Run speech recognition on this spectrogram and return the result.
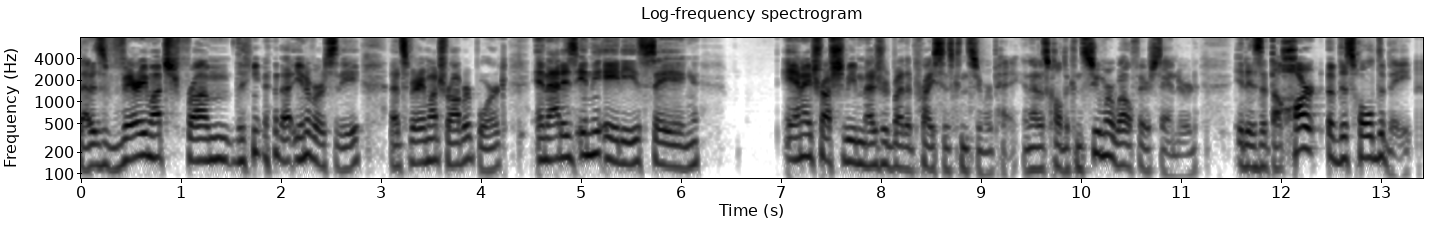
That is very much from the, that university. That's very much Robert Bork. And that is in the 80s saying antitrust should be measured by the prices consumer pay. And that is called the Consumer Welfare Standard. It is at the heart of this whole debate.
